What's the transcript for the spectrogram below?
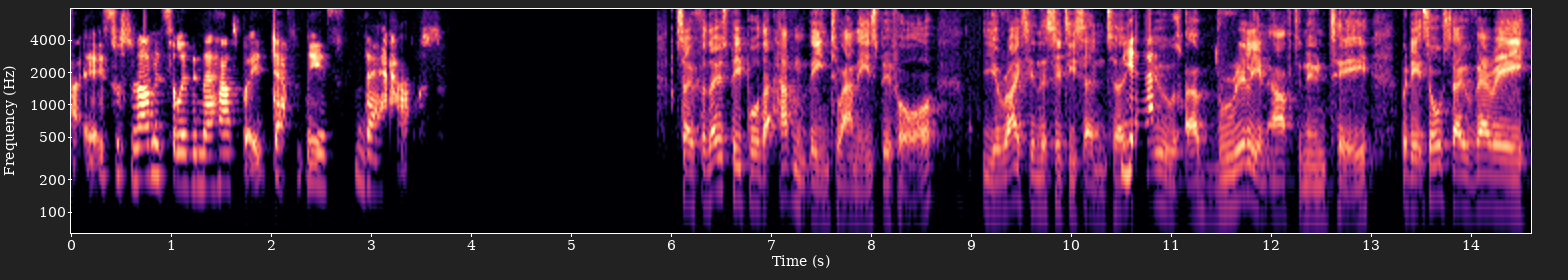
I, it's just an honour to live in their house, but it definitely is their house. So for those people that haven't been to Annie's before, you're right in the city centre. Yeah. You do a brilliant afternoon tea, but it's also very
